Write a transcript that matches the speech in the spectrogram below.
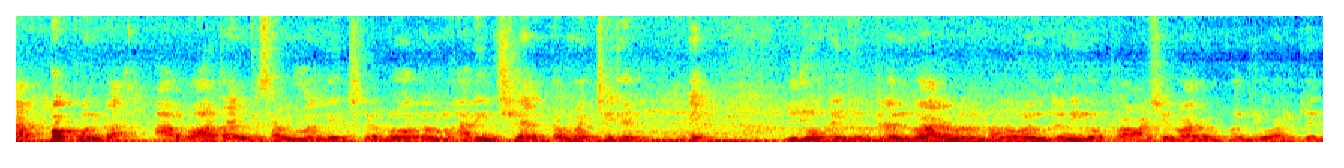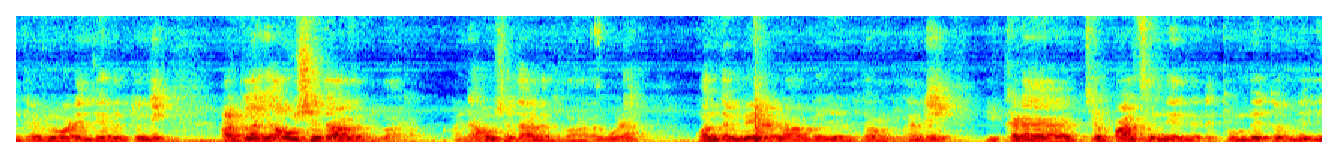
తప్పకుండా ఆ వాతానికి సంబంధించిన రోగం హరించి అంత మంచి జరుగుతుంది. అంటే ఇది ఒక యంత్రం ద్వారా మనం భగవంతుని యొక్క ఆశీర్వాదం పొంది వాళ్ళకి యంత్రం ఇవ్వడం జరుగుతుంది. అట్లాగే ఔషధాల ద్వారా అంటే ఔషధాల ద్వారా కూడా కొంతమేర లాభం జరుగుతూ ఉంటుంది. అంటే ఇక్కడ చెప్పాల్సింది ఏంటంటే తొంభై తొమ్మిది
